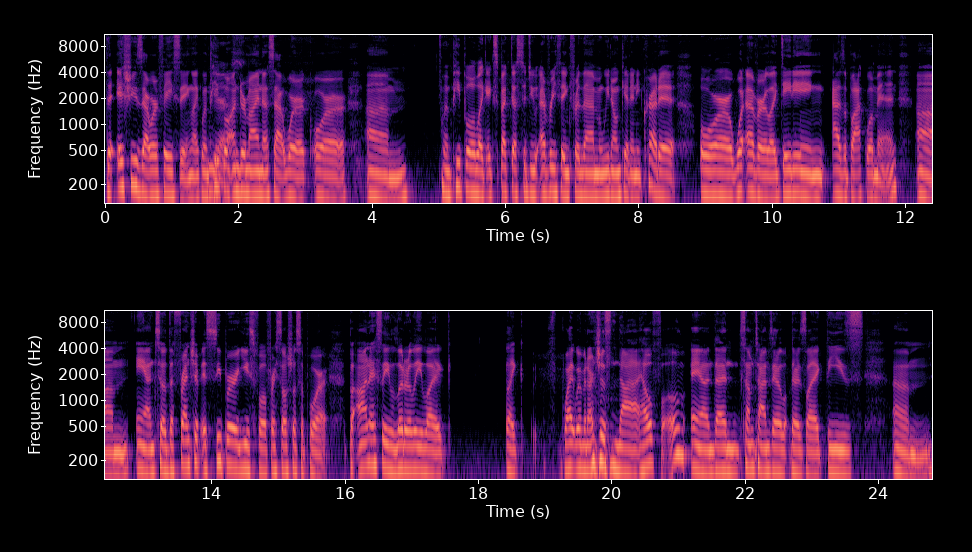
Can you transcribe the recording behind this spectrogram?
the issues that we're facing, like when people yes. undermine us at work or um, when people like expect us to do everything for them and we don't get any credit or whatever like dating as a black woman um, and so the friendship is super useful for social support but honestly literally like like white women are just not helpful and then sometimes there there's like these um,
